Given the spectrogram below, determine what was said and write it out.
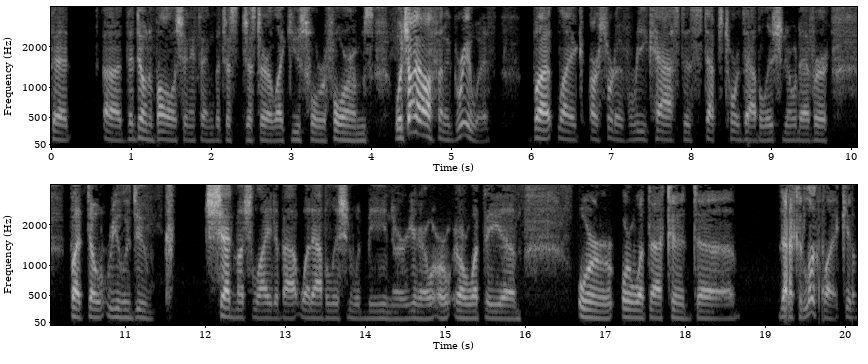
that uh that don't abolish anything but just just are like useful reforms which i often agree with but like are sort of recast as steps towards abolition or whatever but don't really do shed much light about what abolition would mean or you know or or what the um or or what that could uh that could look like you know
